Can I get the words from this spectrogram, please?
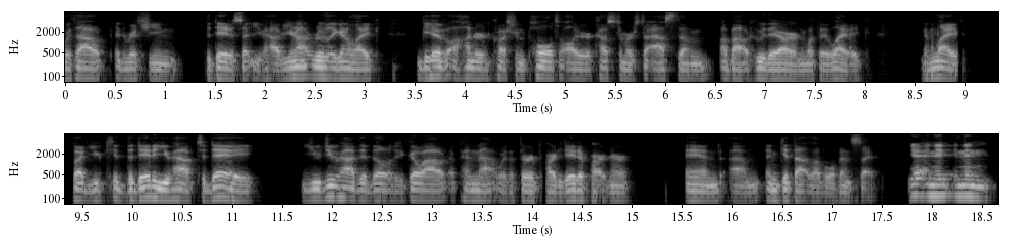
without enriching the data set you have. You're not really going to like give a hundred question poll to all your customers to ask them about who they are and what they like in life. But you the data you have today you do have the ability to go out, append that with a third party data partner and um, and get that level of insight. Yeah, and then and then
